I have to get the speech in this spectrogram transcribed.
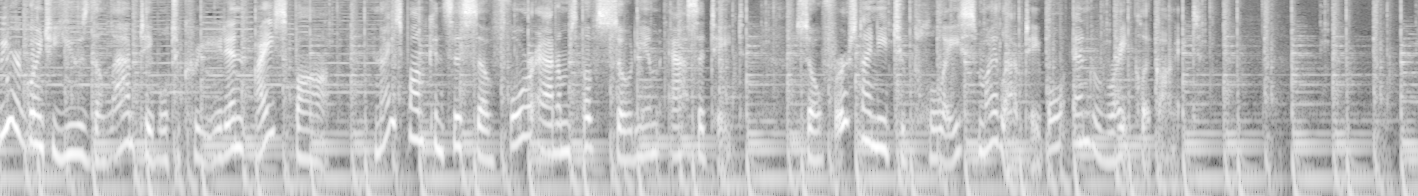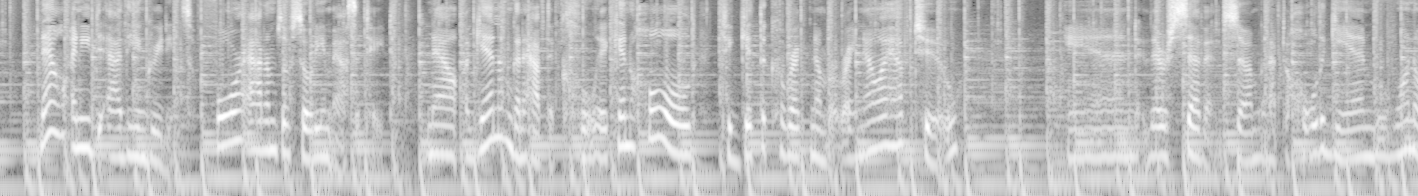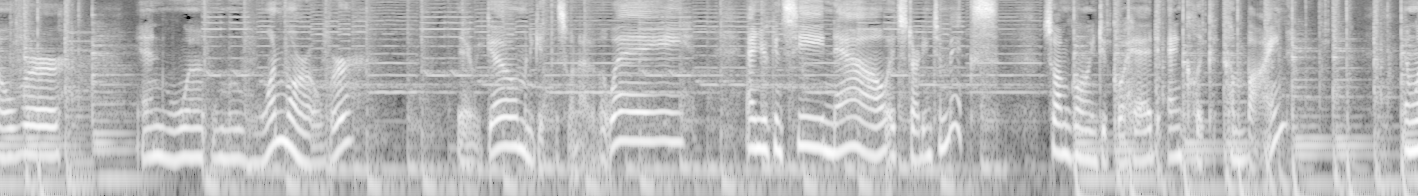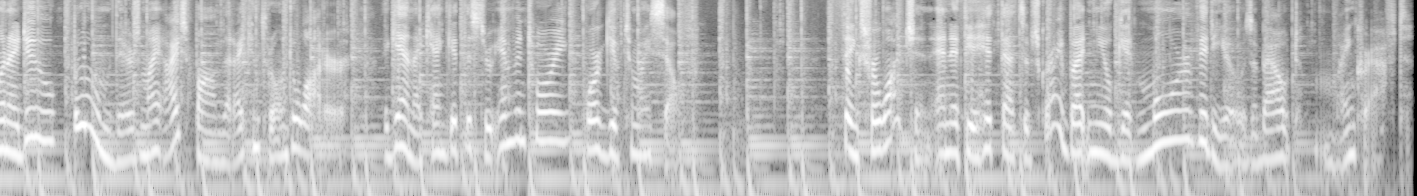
we are going to use the lab table to create an ice bomb. An ice bomb consists of four atoms of sodium acetate. So first I need to place my lab table and right click on it. Now I need to add the ingredients, four atoms of sodium acetate. Now again I'm going to have to click and hold to get the correct number. Right now I have two and there's seven so I'm going to have to hold again, move one over, and we'll move one more over. There we go. I'm going to get this one out of the way. And you can see now it's starting to mix. So I'm going to go ahead and click combine. And when I do, boom, there's my ice bomb that I can throw into water. Again, I can't get this through inventory or give to myself. Thanks for watching, and if you hit that subscribe button, you'll get more videos about Minecraft.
